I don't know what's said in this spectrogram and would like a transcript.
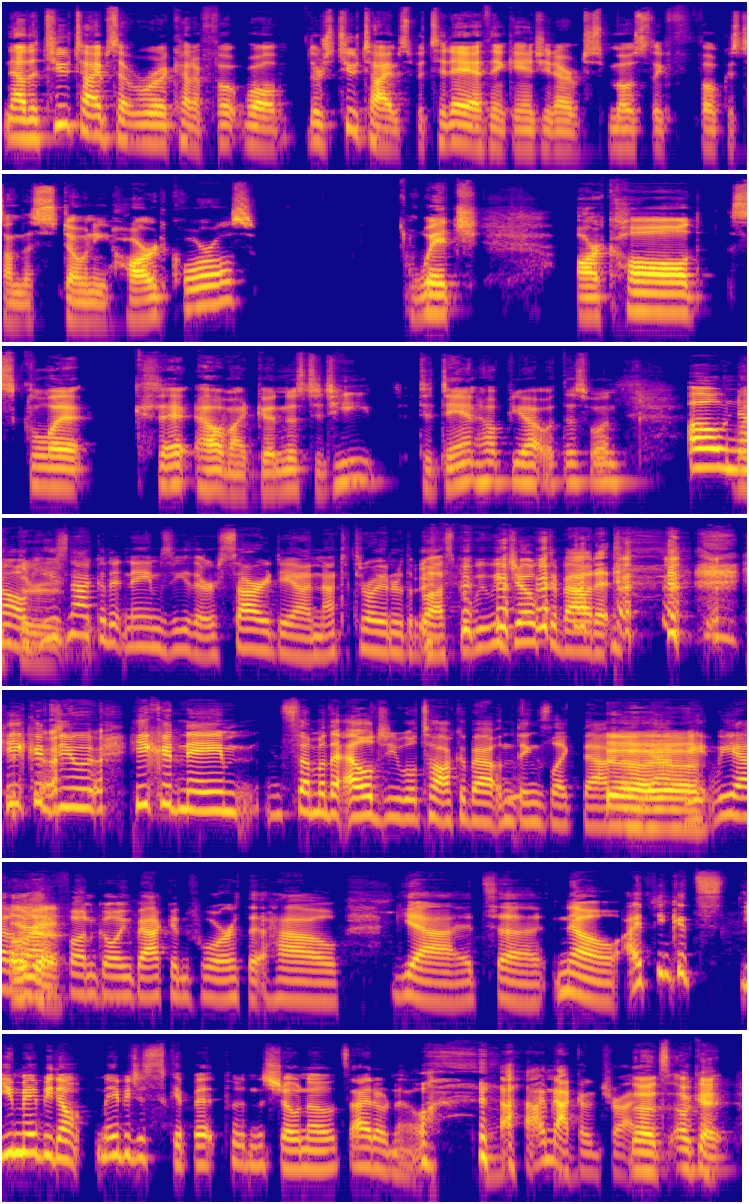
Now, the two types that we're kind of fo- well, there's two types, but today I think Angie and I are just mostly focused on the stony hard corals, which are called. Oh my goodness! Did he? Did Dan help you out with this one? Oh no, their- he's not good at names either. Sorry, Dan, not to throw you under the bus, but we, we joked about it. he could do he could name some of the algae we'll talk about and things like that. Yeah, yeah, yeah. We, we had a lot of fun going back and forth at how yeah, it's uh no, I think it's you maybe don't maybe just skip it, put it in the show notes. I don't know. I'm not gonna try. No, okay.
